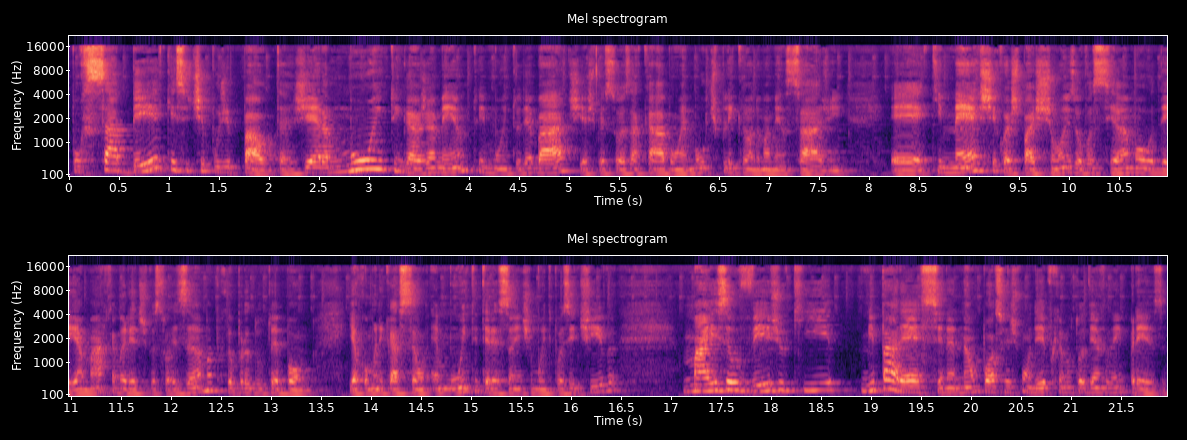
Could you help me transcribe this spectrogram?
por saber que esse tipo de pauta gera muito engajamento e muito debate, e as pessoas acabam é, multiplicando uma mensagem é, que mexe com as paixões, ou você ama ou odeia a marca, a maioria das pessoas ama, porque o produto é bom e a comunicação é muito interessante, muito positiva. Mas eu vejo que, me parece, né, não posso responder porque eu não estou dentro da empresa,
